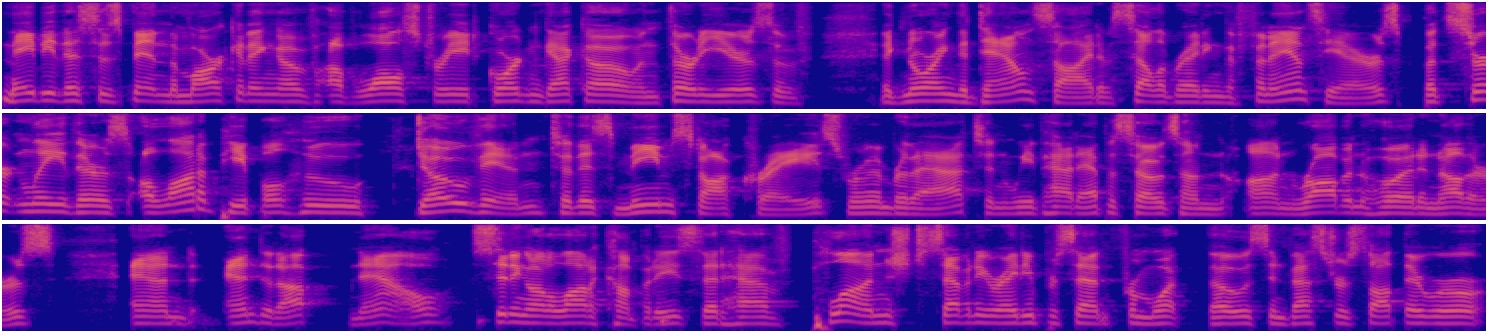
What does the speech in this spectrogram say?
maybe this has been the marketing of, of Wall Street, Gordon Gekko, and 30 years of ignoring the downside of celebrating the financiers. But certainly there's a lot of people who dove into this meme stock craze. Remember that? And we've had episodes on, on Robinhood and others and ended up now sitting on a lot of companies that have plunged 70 or 80% from what those investors thought they were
